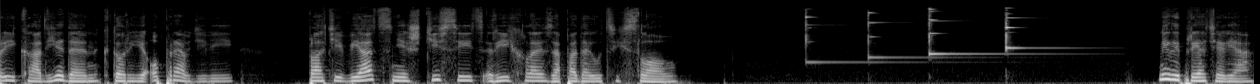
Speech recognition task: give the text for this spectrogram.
príklad jeden, ktorý je opravdivý, platí viac než tisíc rýchle zapadajúcich slov. Milí priatelia,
